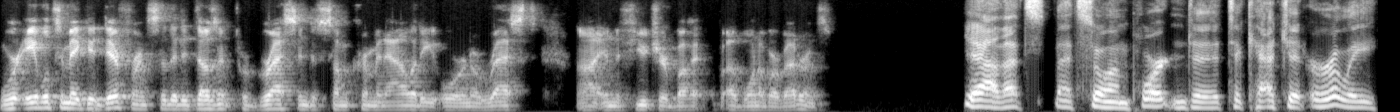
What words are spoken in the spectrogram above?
we're able to make a difference so that it doesn't progress into some criminality or an arrest uh, in the future by, of one of our veterans. Yeah, that's that's so important to to catch it early.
